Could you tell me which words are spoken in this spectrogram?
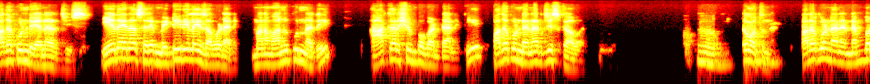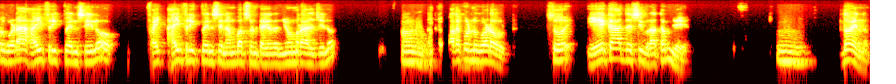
పదకొండు ఎనర్జీస్ ఏదైనా సరే మెటీరియలైజ్ అవ్వడానికి మనం అనుకున్నది ఆకర్షింపబడడానికి పదకొండు ఎనర్జీస్ కావాలి. అర్థమవుతుంది పదకొండు అనే నెంబర్ కూడా హై ఫ్రీక్వెన్సీలో హై ఫ్రీక్వెన్సీ నెంబర్స్ ఉంటాయి కదా న్యూమరాలజీలో పదకొండు కూడా ఉంటుంది సో ఏకాదశి వ్రతం ఉమ్. అర్థమైందా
